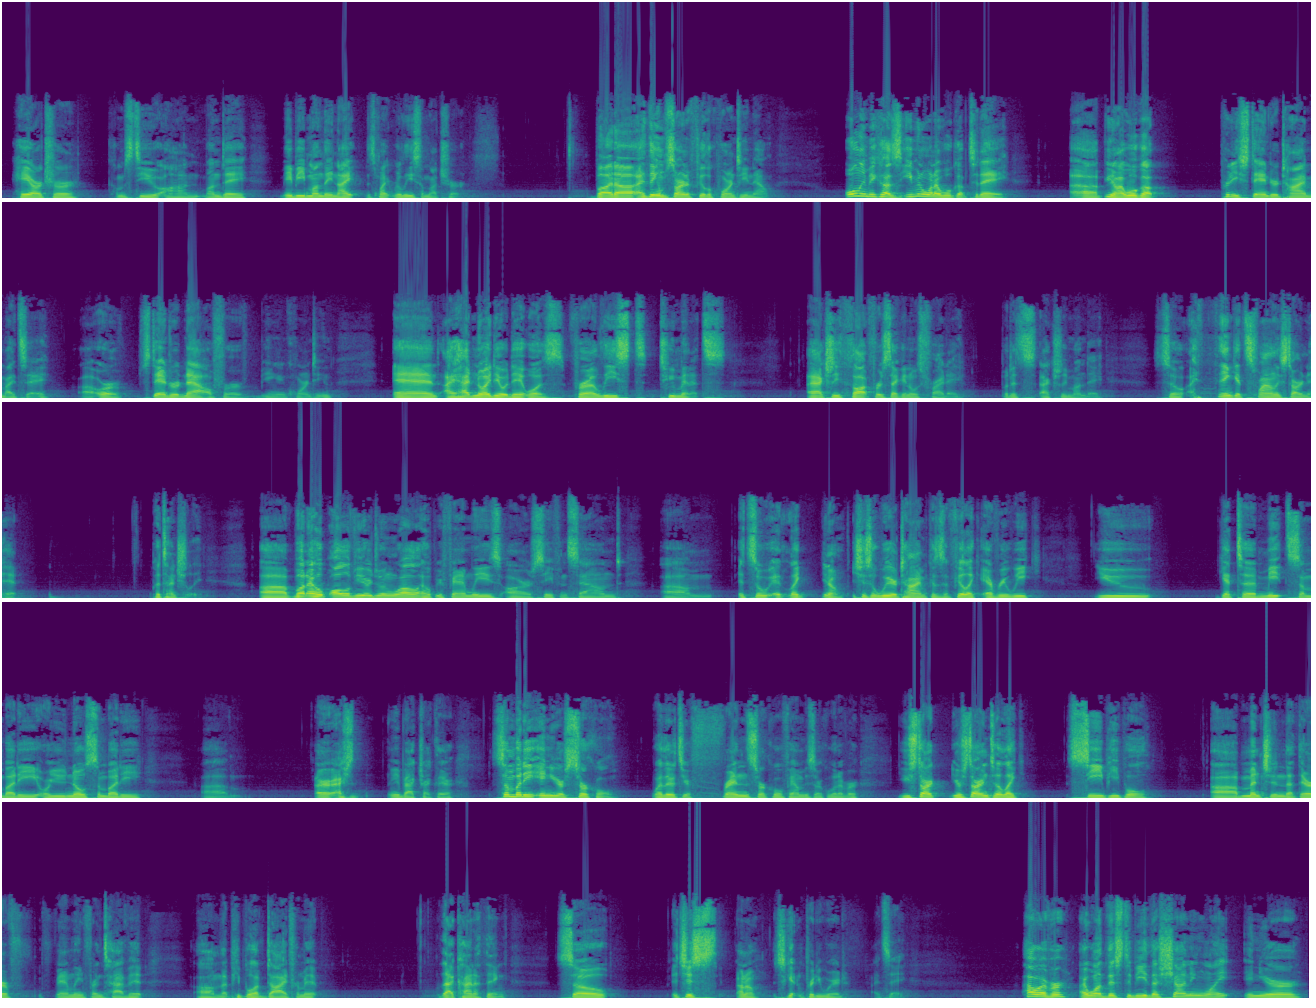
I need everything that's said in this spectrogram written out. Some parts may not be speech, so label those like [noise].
Hey Archer comes to you on Monday, maybe Monday night. This might release, I'm not sure. But uh, I think I'm starting to feel the quarantine now. Only because even when I woke up today, uh, you know, I woke up pretty standard time, I'd say, uh, or standard now for being in quarantine. And I had no idea what day it was for at least two minutes. I actually thought for a second it was Friday, but it's actually Monday. So I think it's finally starting to hit, potentially. Uh, but I hope all of you are doing well. I hope your families are safe and sound. Um, it's so it, like you know, it's just a weird time because I feel like every week you get to meet somebody or you know somebody, um, or actually let me backtrack there. Somebody in your circle, whether it's your friend circle, family circle, whatever, you start you're starting to like see people uh, mention that their family and friends have it, um, that people have died from it, that kind of thing. So it's just I don't know, it's getting pretty weird. I'd say. However, I want this to be the shining light in your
